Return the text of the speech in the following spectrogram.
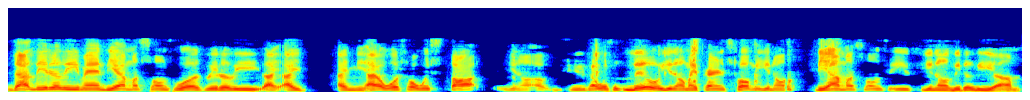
that literally, man, the Amazons was literally, I, I, I mean, I was always thought, you know, uh, since I was a little, you know, my parents told me, you know, the Amazons is, you know, literally, um,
